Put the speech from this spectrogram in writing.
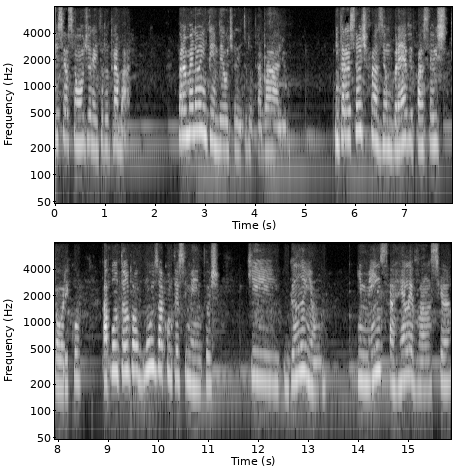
iniciação ao direito do trabalho. Para melhor entender o direito do trabalho, interessante fazer um breve passeio histórico apontando alguns acontecimentos que ganham imensa relevância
